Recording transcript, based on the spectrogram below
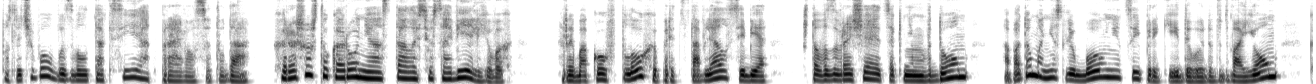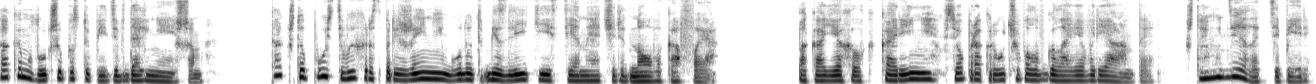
после чего вызвал такси и отправился туда. Хорошо, что короне осталось у Савельевых. Рыбаков плохо представлял себе, что возвращается к ним в дом, а потом они с любовницей прикидывают вдвоем, как им лучше поступить в дальнейшем. Так что пусть в их распоряжении будут безликие стены очередного кафе. Пока ехал к Карине, все прокручивал в голове варианты. Что ему делать теперь?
